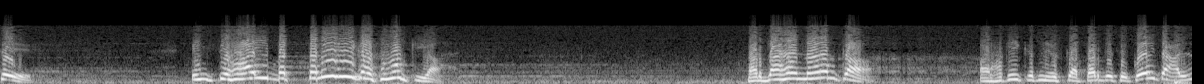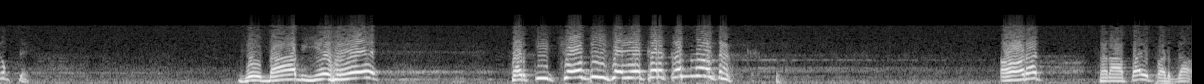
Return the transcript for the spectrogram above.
سے انتہائی بدتمیزی کا سلوک کیا۔ پردہ ہے نام کا اور حقیقت میں اس کا پردے سے کوئی تعلق نہیں۔ جو باب یہ ہے، سر کی چوٹی سے لے کر قدموں تک۔ عورت سراپا پردہ۔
